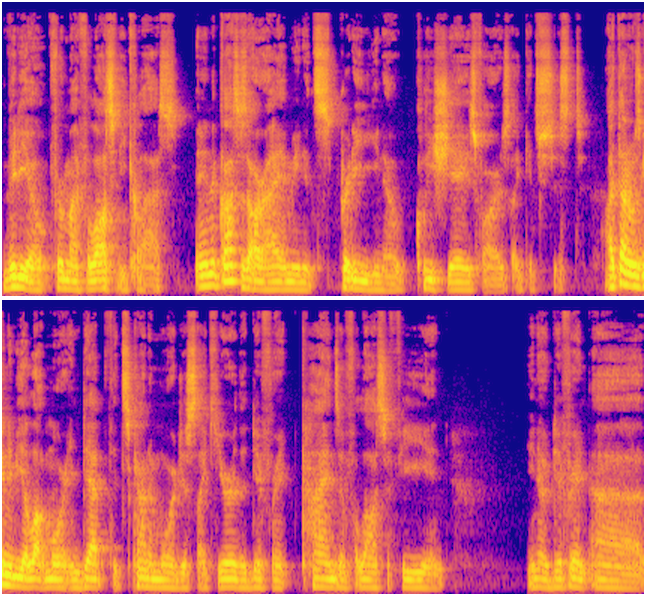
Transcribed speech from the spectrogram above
video for my philosophy class. And the class is all right. I mean, it's pretty, you know, cliche as far as like it's just. I thought it was going to be a lot more in depth. It's kind of more just like here are the different kinds of philosophy and you know different uh,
